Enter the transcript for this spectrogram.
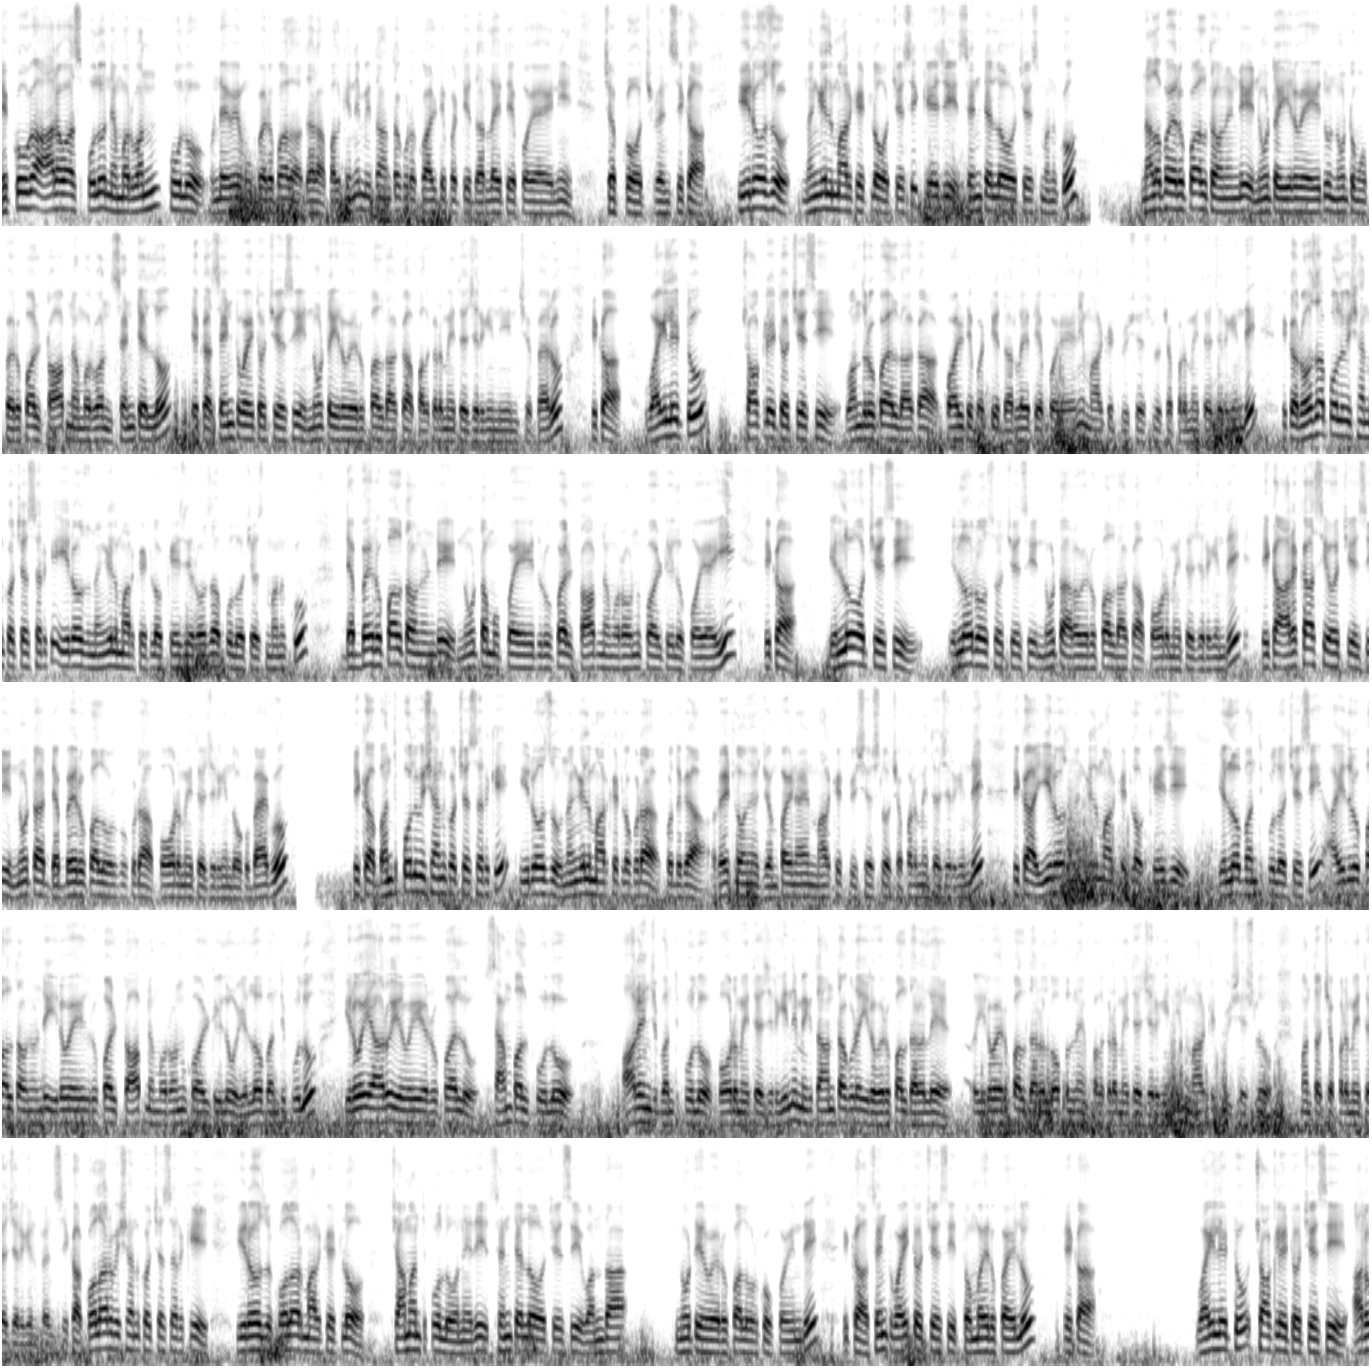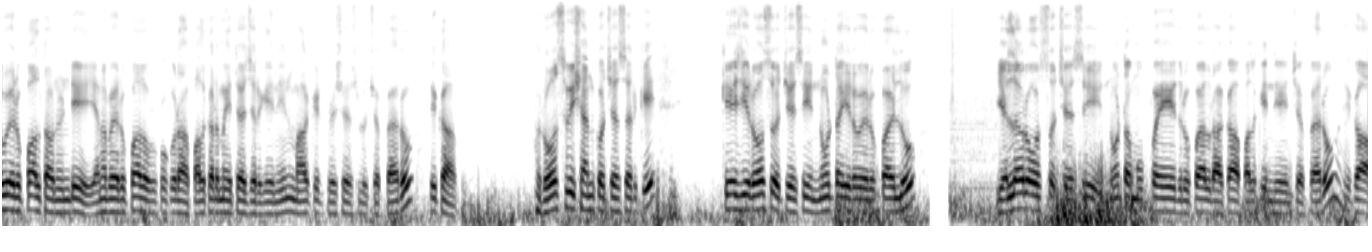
ఎక్కువగా ఆరవాస్ పూలు నెంబర్ వన్ పూలు ఉండేవి ముప్పై రూపాయల ధర పలికింది. మిగతా అంతా కూడా క్వాలిటీ పట్టి ధరలు అయితే పోయాయని చెప్పుకోవచ్చు ఫ్రెండ్స్. ఇక ఈరోజు నంగిల్ మార్కెట్లో వచ్చేసి కేజీ సెంటెల్లో వచ్చేసి మనకు నలభై రూపాయలతో నుండి నూట ఇరవై ఐదు నూట ముప్పై రూపాయలు టాప్ నెంబర్ వన్ సెంటెల్లో ఇక సెంట్ వైట్ వచ్చేసి నూట ఇరవై రూపాయల దాకా పలకడం అయితే జరిగింది అని చెప్పారు. ఇక వైలెట్ చాక్లెట్ వచ్చేసి వంద రూపాయల దాకా క్వాలిటీ బట్టి ధరలు అయితే పోయాయని మార్కెట్ విశేషాలు చెప్పడం అయితే జరిగింది. ఇక రోజా పూల విషయానికి వచ్చేసరికి ఈరోజు నంగిల్ మార్కెట్లో కేజీ రోజా పూలు వచ్చేసి మనకు డెబ్బై రూపాయలతో నుండి నూట ముప్పై ఐదు రూపాయలు టాప్ నెంబర్ వన్ క్వాలిటీలు పోయాయి. ఇక ఎల్లో వచ్చేసి ఎల్లో రోస్ వచ్చేసి నూట అరవై రూపాయల దాకా పోవడం అయితే జరిగింది. ఇక అరకాసి వచ్చేసి నూట డెబ్బై రూపాయల వరకు కూడా పోవడం అయితే జరిగింది ఒక బ్యాగు. ఇక బంతిపూల విషయానికి వచ్చేసరికి ఈరోజు నంగిల్ మార్కెట్లో కూడా కొద్దిగా రేట్లోనే జంప్ అయినాయని మార్కెట్ విశేషలో చెప్పడం అయితే జరిగింది. ఇక ఈరోజు నంగిల్ మార్కెట్లో కేజీ ఎల్లో బంతిపూలు వచ్చేసి ఐదు రూపాయలతో నుండి ఇరవై ఐదు రూపాయలు టాప్ నెంబర్ వన్ క్వాలిటీలు ఎల్లో బంతిపూలు ఇరవై ఆరు ఇరవై ఏడు రూపాయలు శాంపల్ పూలు ఆరెంజ్ బంతిపూలు పోవడం అయితే జరిగింది. మిగతా అంతా కూడా ఇరవై రూపాయల ధరలే ఇరవై రూపాయల ధర లోపలనే పలకడం అయితే జరిగింది. మార్కెట్ విశేషాలు మనతో చెప్పడం అయితే జరిగింది ఫ్రెండ్స్. ఇక కోలార్ విషయానికి వచ్చేసరికి ఈరోజు కోలార్ మార్కెట్లో చామంతి పూలు అనేది సెంటెల్లో వచ్చేసి వంద నూట ఇరవై రూపాయల వరకు పోయింది. ఇక సెంట్ వైట్ వచ్చేసి తొంభై రూపాయలు ఇక వైలెట్ చాక్లెట్ వచ్చేసి అరవై రూపాయలతో నుండి ఎనభై రూపాయల వరకు కూడా పలకడం అయితే జరిగింది. అని మార్కెట్ విశేషాలు చెప్పారు. ఇక రోస్ విషయానికి వచ్చేసరికి కేజీ రోస్ వచ్చేసి నూట ఇరవై రూపాయలు. ఎల్లో రోస్ వచ్చేసి నూట ముప్పై ఐదు రూపాయల దాకా పలికింది అని చెప్పారు. ఇక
